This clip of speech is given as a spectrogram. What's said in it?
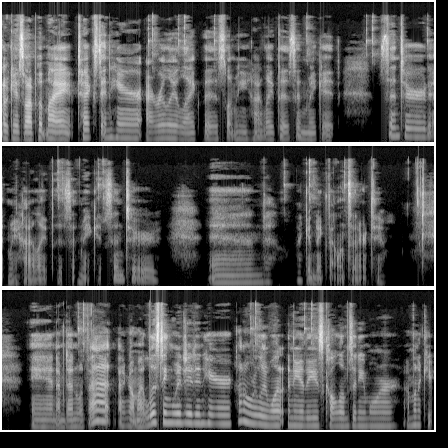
Okay, so I put my text in here. I really like this. Let me highlight this and make it centered. Let me highlight this and make it centered. And I can make that one centered too. And I'm done with that. I got my listing widget in here. I don't really want any of these columns anymore. I'm going to keep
